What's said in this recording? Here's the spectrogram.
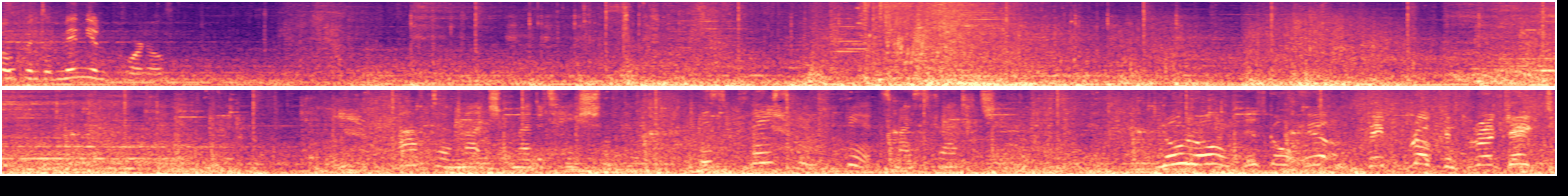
opened a minion portal. After much meditation, this placement fits my strategy. No, no, let's go here. They've broken through a gate!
